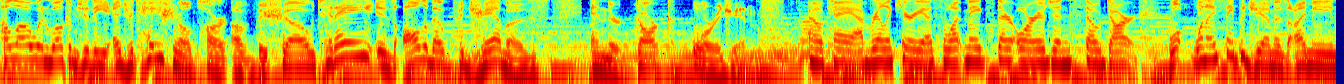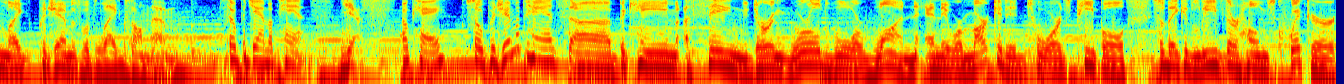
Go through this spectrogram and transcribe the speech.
Hello and welcome to the educational part of the show. Today is all about pajamas and their dark origins. Okay, I'm really curious. What makes their origins so dark? Well, when I say pajamas, I mean like pajamas with legs on them. So, pajama pants. Yes. Okay. So pajama pants uh, became a thing during World War One, and they were marketed towards people so they could leave their homes quicker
